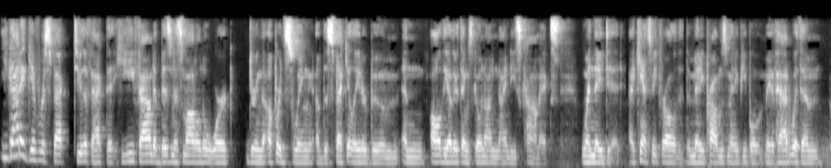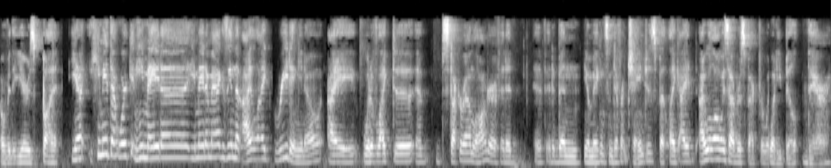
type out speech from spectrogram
You got to give respect to the fact that he found a business model to work during the upward swing of the speculator boom and all the other things going on in 90s comics when they did. I can't speak for all of the, the, many problems many people may have had with him over the years, but yeah, he made that work and he made a he made a magazine that I like reading. You know, I would have liked to have stuck around longer if it had if it had been you know making some different changes. But like I I will always have respect for what he built there.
